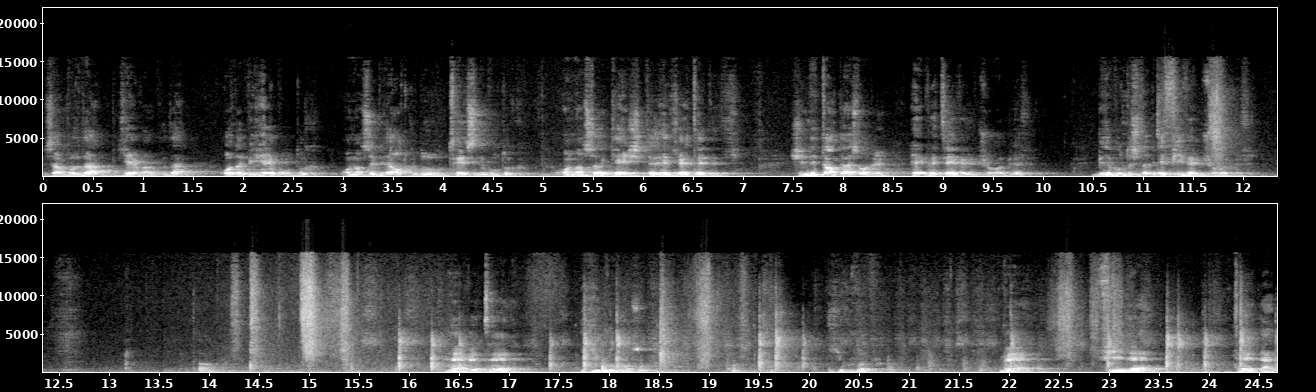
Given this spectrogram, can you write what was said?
Mesela burada bir G var burada. O da bir H bulduk. Ondan sonra bir de alt grubunu bulduk, T'sini bulduk. Ondan sonra G eşittir H kere T dedik. Şimdi tam tersi oluyor. H ve T verilmiş olabilir. Bir de bunun dışında bir de fi vermiş olabilir. Tamam. H ve T iki grup olsun. İki grup. Ve fi de T'den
